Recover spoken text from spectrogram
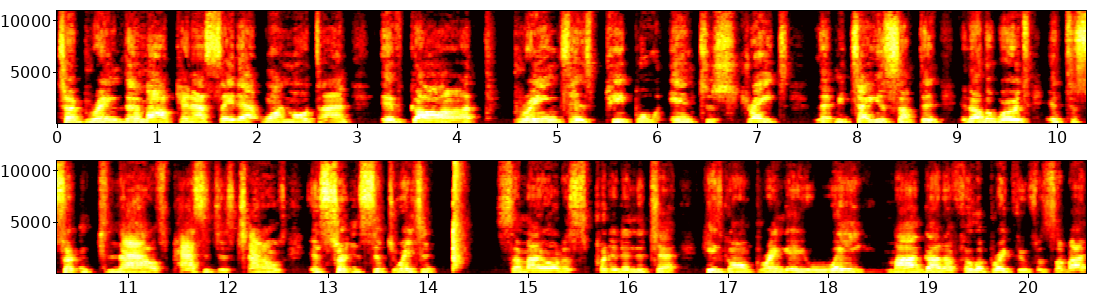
to bring them out. Can I say that one more time? If God brings his people into straits, let me tell you something. In other words, into certain canals, passages, channels, in certain situations, somebody ought to put it in the chat. He's going to bring a way. My God, I feel a breakthrough for somebody.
